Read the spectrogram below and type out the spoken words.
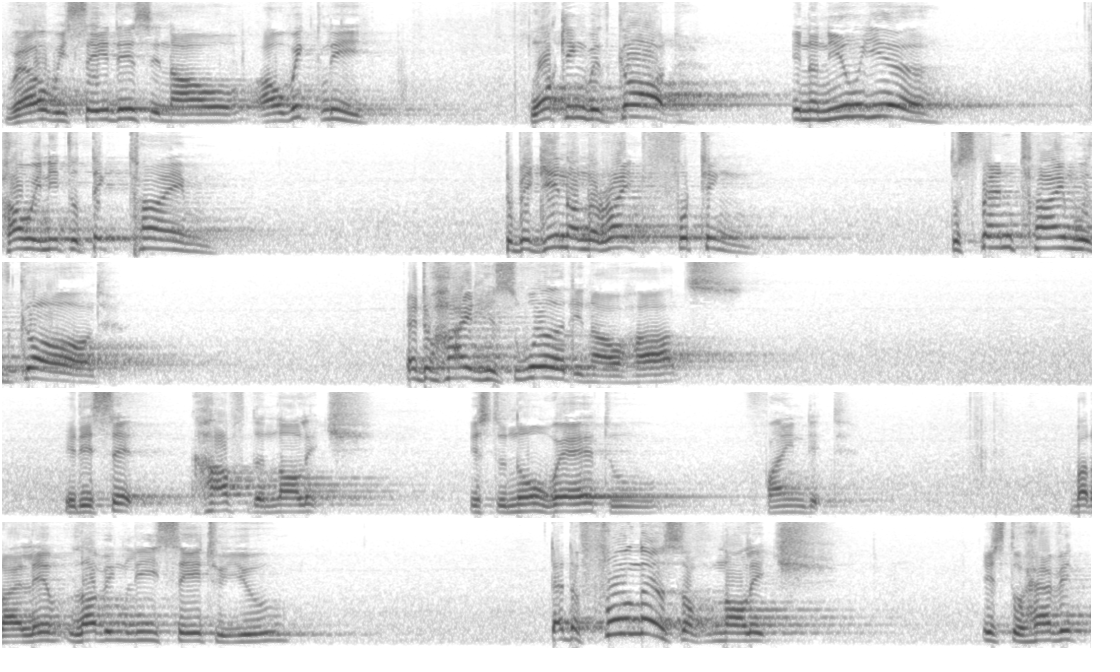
Well, we say this in our, our weekly walking with God in a new year. How we need to take time to begin on the right footing, to spend time with God, and to hide His word in our hearts. It is said half the knowledge is to know where to find it. But I lovingly say to you that the fullness of knowledge is to have it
